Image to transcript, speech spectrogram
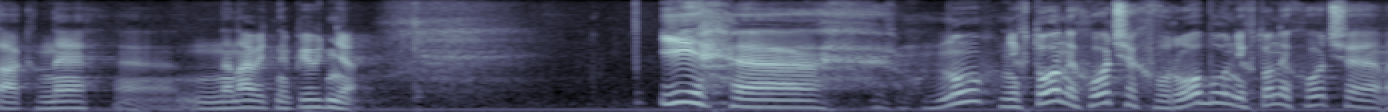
так, не, е, не навіть не півдня. І е, ну, ніхто не хоче хворобу, ніхто не хоче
